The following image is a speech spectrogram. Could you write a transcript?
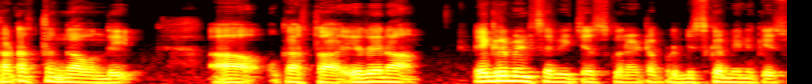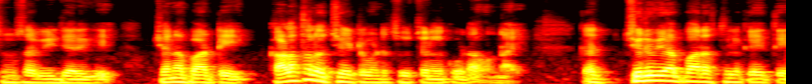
తటస్థంగా ఉంది. కాస్త ఏదైనా అగ్రిమెంట్స్ అవి చేసుకునేటప్పుడు మిస్కమ్యూనికేషన్స్ అవి జరిగి చిన్నపాటి కలతలు వచ్చేటువంటి సూచనలు కూడా ఉన్నాయి. ఇక చిరు వ్యాపారస్తులకైతే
